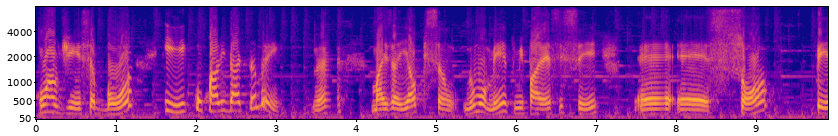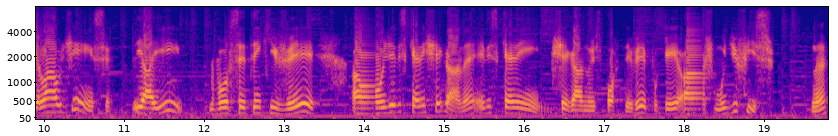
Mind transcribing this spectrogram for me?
com audiência boa e com qualidade também, né? Mas aí a opção, no momento, me parece ser é, é só pela audiência. E aí você tem que ver aonde eles querem chegar, né? Eles querem chegar no Sport TV porque eu acho muito difícil, né?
